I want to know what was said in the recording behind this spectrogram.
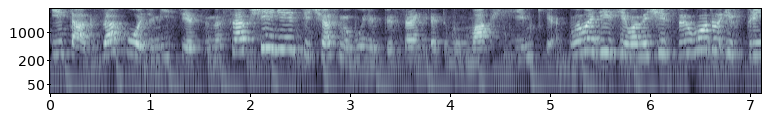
Итак, заходим, естественно, в сообщение. Сейчас мы будем писать этому Максимке. Выводите его на чистую воду и, в принципе,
